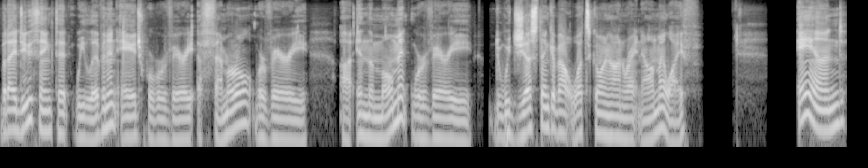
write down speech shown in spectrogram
But I do think that we live in an age where we're very ephemeral. We're very uh, in the moment. We're very, we just think about what's going on right now in my life. And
